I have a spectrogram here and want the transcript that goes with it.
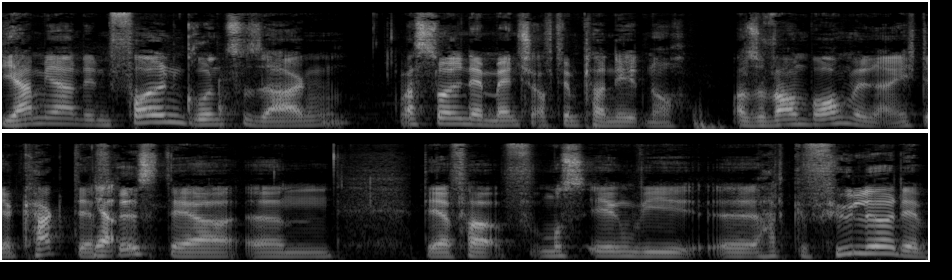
Die haben ja den vollen Grund zu sagen, was soll denn der Mensch auf dem Planet noch? Also warum brauchen wir den eigentlich? Der kackt, der ja. frisst, der, ähm, der muss irgendwie, äh, hat Gefühle, der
